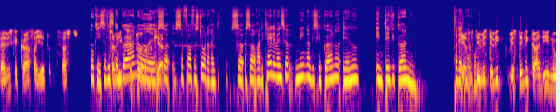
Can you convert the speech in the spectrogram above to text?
hvad vi skal gøre for at hjælpe dem først. Okay, så vi skal så vi gøre noget, så, så for at forstå det rigtigt. Så, så radikale mennesker mener, at vi skal gøre noget andet end det, vi gør nu? For den ja, her fordi hvis det, vi, hvis det, vi gør lige nu,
